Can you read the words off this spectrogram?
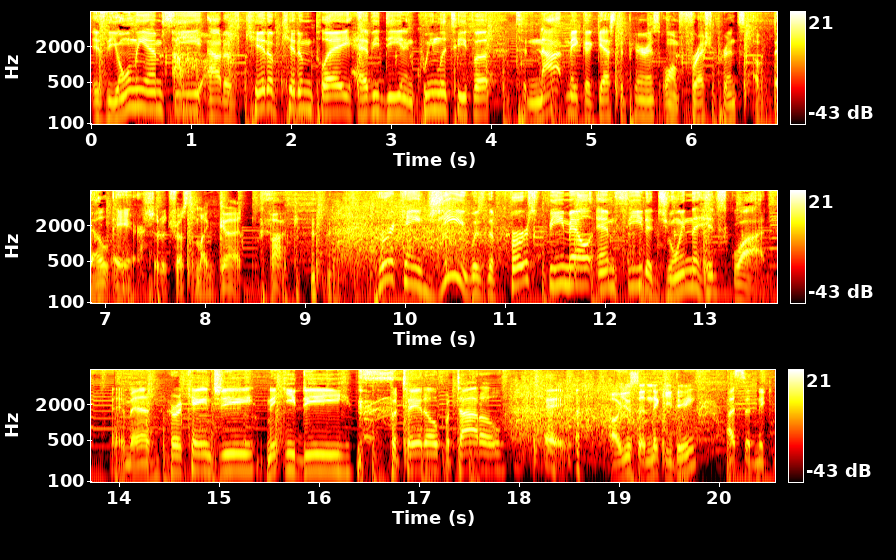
is the only MC out of Kid of Kid and Play, Heavy D, and Queen Latifah to not make a guest appearance on Fresh Prince of Bel Air. Should have trusted my gut. Fuck. Hurricane G was the first female MC to join the hit squad. Hey, man. Hurricane G, Nikki D, Potato, Potato. Hey, oh, you said Nikki D? I said Nikki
